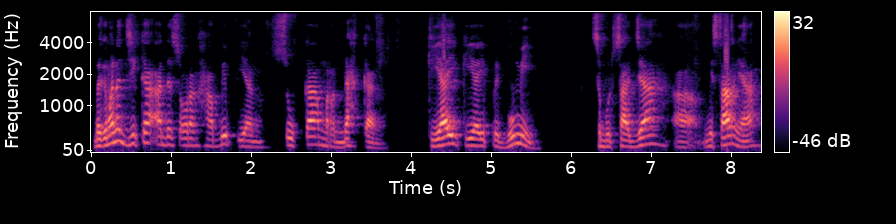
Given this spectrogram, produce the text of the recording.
bagaimana jika ada seorang Habib yang suka merendahkan kiai-kiai pribumi? Sebut saja, uh, misalnya,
